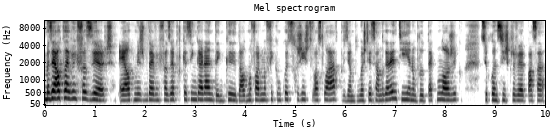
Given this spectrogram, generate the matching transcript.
mas é algo que devem fazer, é algo que mesmo devem fazer porque assim garantem que de alguma forma ficam com esse registro do vosso lado, por exemplo, uma extensão de garantia num produto tecnológico, se o cliente se inscrever passa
